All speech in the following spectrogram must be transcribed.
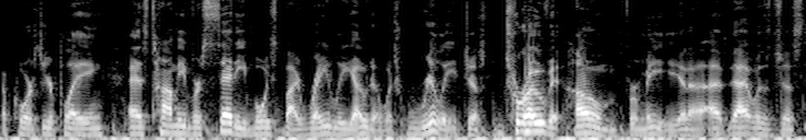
Of course, you're playing as Tommy Vercetti, voiced by Ray Liotta, which really just drove it home for me. You know, that was just.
